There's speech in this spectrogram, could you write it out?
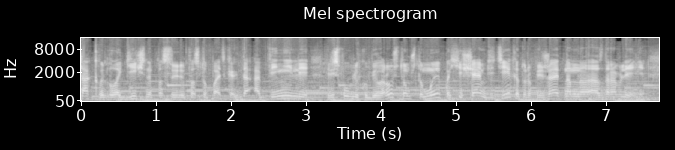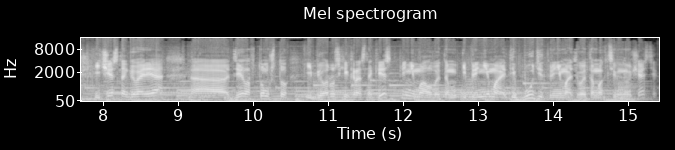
так логично посу- поступать, когда обвинили Республику Беларусь в том, что мы похищаем детей, которые приезжают нам на оздоровление. И, честно говоря, э, дело в том, что и Белорусский Красный Крест принимал в этом, и принимает, и будет принимать в этом активное участие.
